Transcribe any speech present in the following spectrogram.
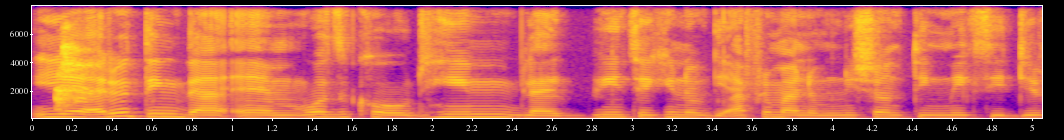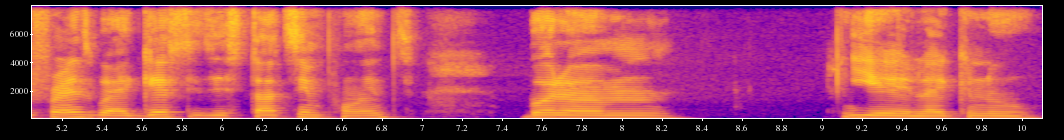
Yeah, I don't think that um what's it called? Him like being taken off the Afrima nomination thing makes a difference, but I guess it's a starting point. But um yeah, like you know,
